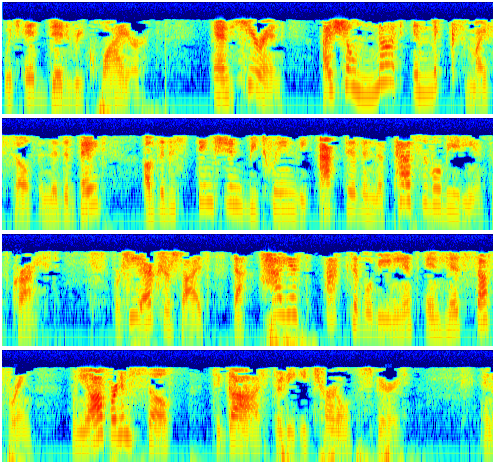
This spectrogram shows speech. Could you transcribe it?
which it did require. And herein I shall not immix myself in the debate of the distinction between the active and the passive obedience of Christ. For he exercised the highest active obedience in his suffering when he offered himself to God through the eternal Spirit. And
